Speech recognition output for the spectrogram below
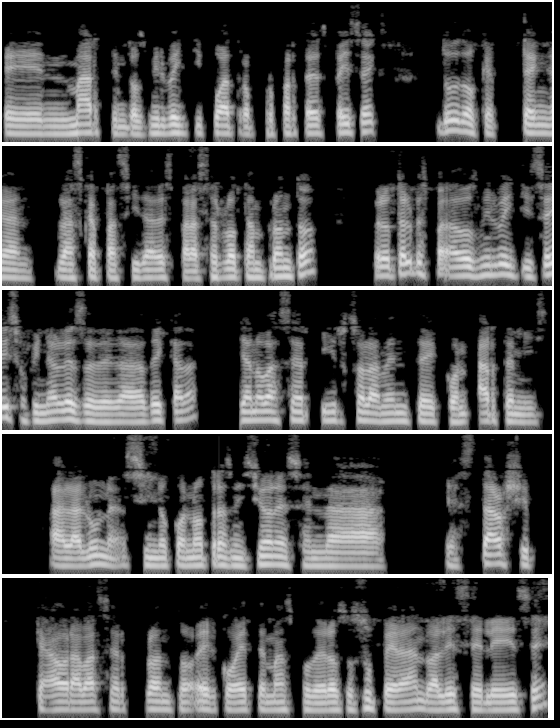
en Marte en 2024 por parte de SpaceX, dudo que tengan las capacidades para hacerlo tan pronto, pero tal vez para 2026 o finales de la década ya no va a ser ir solamente con Artemis a la Luna, sino con otras misiones en la Starship, que ahora va a ser pronto el cohete más poderoso, superando al SLS,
